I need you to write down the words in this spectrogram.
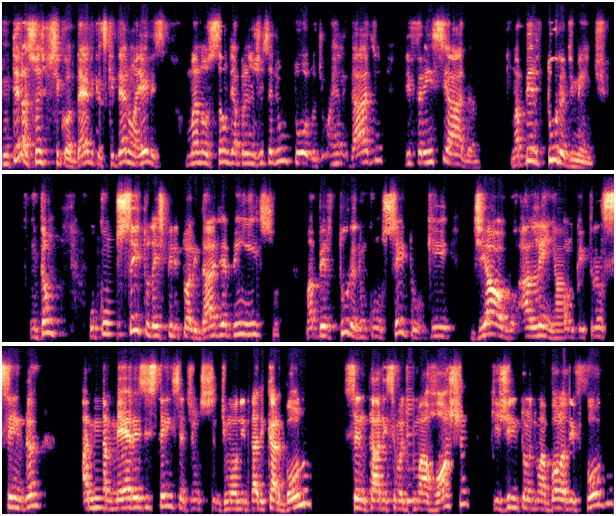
interações psicodélicas que deram a eles uma noção de abrangência de um todo, de uma realidade diferenciada, uma abertura de mente. Então, o conceito da espiritualidade é bem isso, uma abertura de um conceito que de algo além, algo que transcenda a minha mera existência de, um, de uma unidade de carbono sentada em cima de uma rocha que gira em torno de uma bola de fogo,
